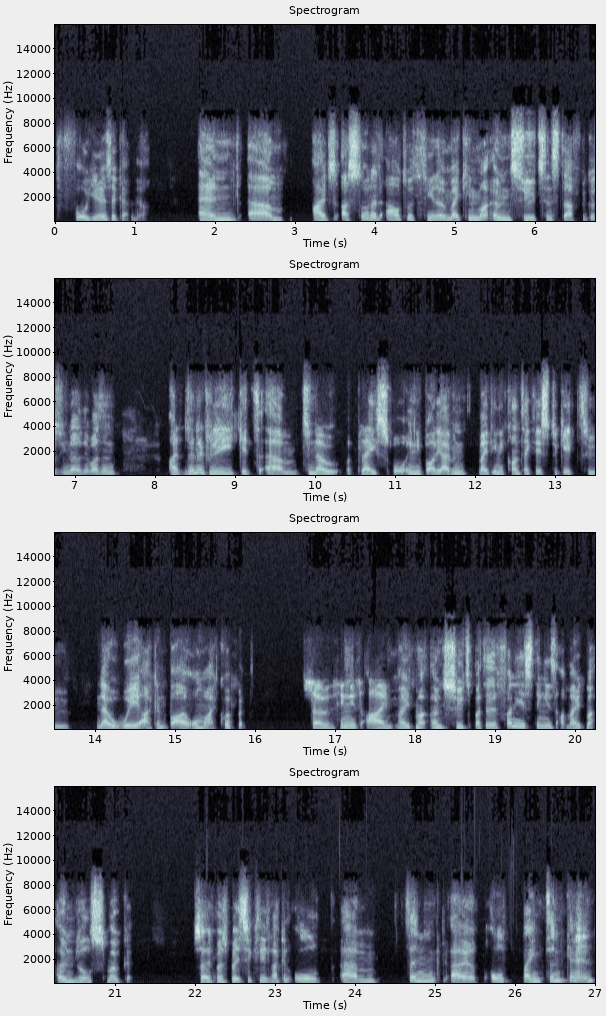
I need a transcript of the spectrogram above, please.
four years ago now, and um, I I started out with you know making my own suits and stuff because you know there wasn't. I didn't really get um, to know a place or anybody. I haven't made any contact to get to know where I can buy all my equipment. So the thing is, I made my own suits, but the funniest thing is, I made my own little smoker. So it was basically like an old um, thin, uh, old paint tin can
